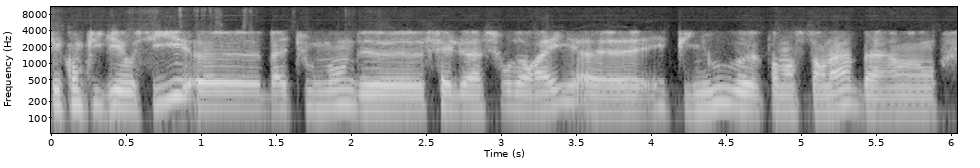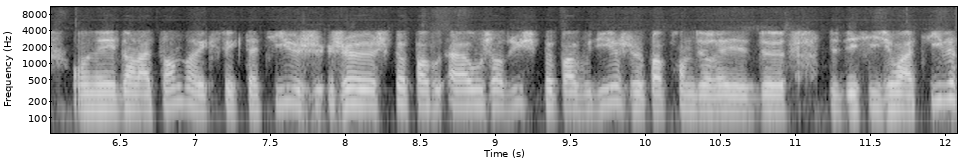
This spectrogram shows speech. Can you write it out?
C'est compliqué aussi. Euh, bah, tout le monde euh, fait la sourde oreille. euh, et puis nous, euh, pendant ce temps-là, ben, on, on est dans l'attente, dans l'expectative. Je, je, je peux pas, vous- à aujourd'hui, je peux pas vous dire. Je ne veux pas prendre de, de, de décision hâtive.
